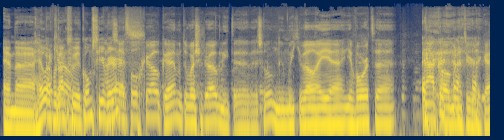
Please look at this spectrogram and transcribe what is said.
En heel erg bedankt voor je komst hier ja, weer. Dat zei vorige keer ook, hè? Maar toen was je er ook niet, Wessel. Nu moet je wel je, je woord nakomen natuurlijk, hè?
